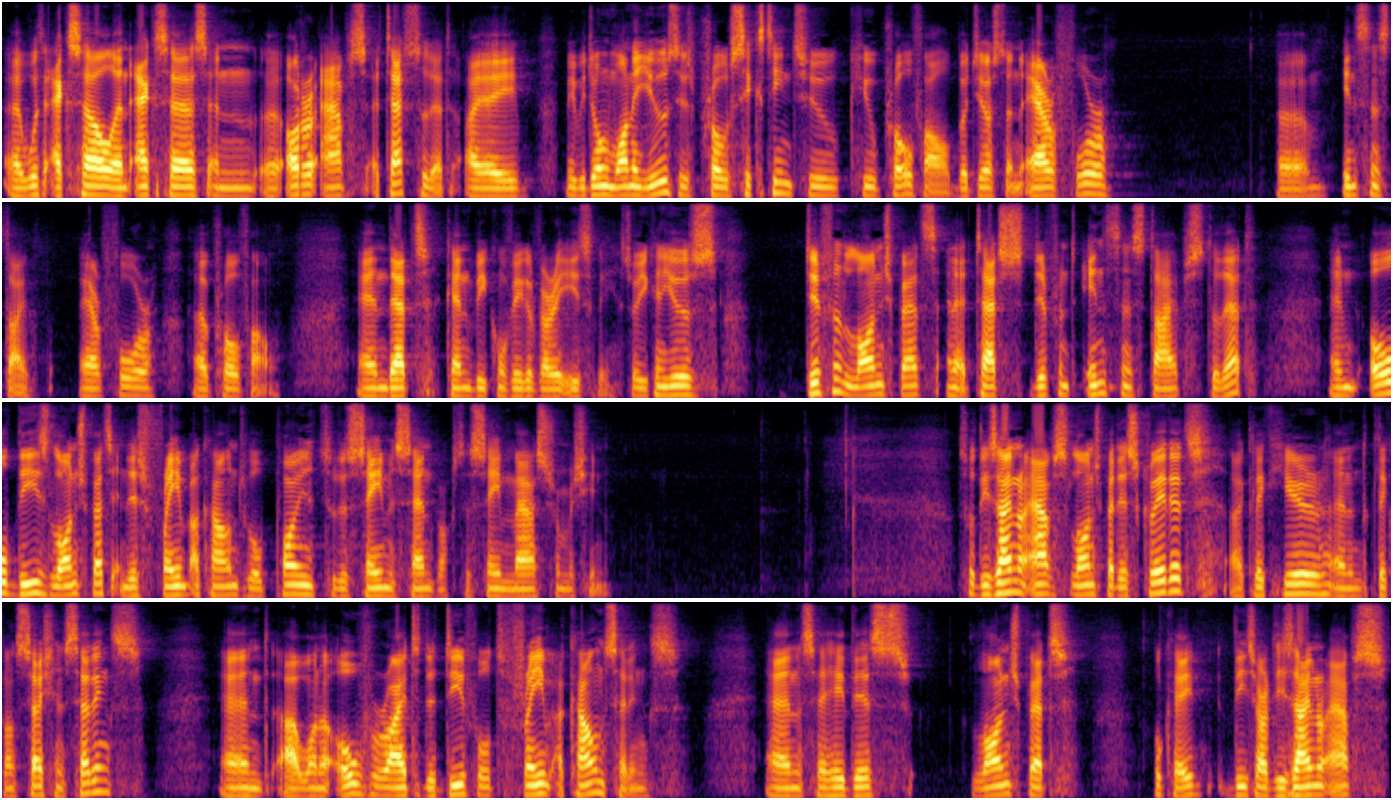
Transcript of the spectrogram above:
uh, with Excel and Access and uh, other apps attached to that, I maybe don't want to use this Pro 16 to Q profile, but just an R4 um, instance type, R4 uh, profile. And that can be configured very easily. So you can use different launchpads and attach different instance types to that. And all these launchpads in this frame account will point to the same sandbox, the same master machine. So Designer Apps Launchpad is created. I click here and click on Session Settings and I want to override the default frame account settings and say, hey, this launchpad, okay, these are designer apps,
